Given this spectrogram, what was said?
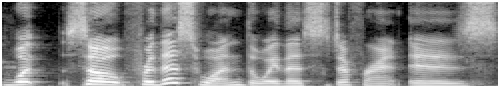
what so for this one the way this is different is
